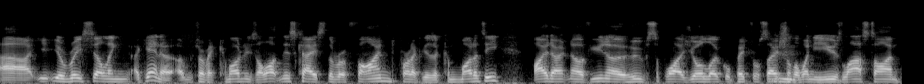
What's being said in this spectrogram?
uh, you're reselling again. Uh, we talk about commodities a lot. In this case, the refined product is a commodity. I don't know if you know who supplies your local petrol station mm. the one you used last time.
